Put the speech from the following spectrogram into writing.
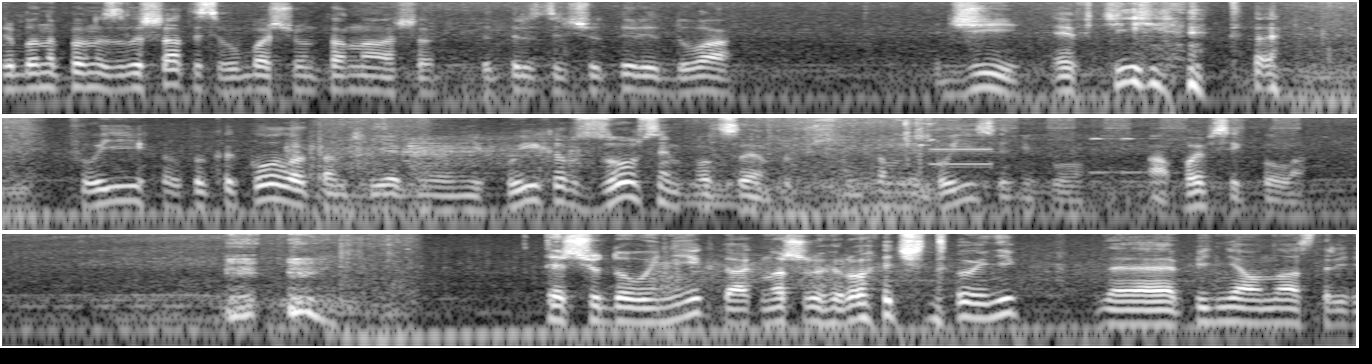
Треба, напевно, залишатися, бо бачу, та наша Т-34-2 GFT. так, Поїхав, Кока-Кола там чи як не у них. Поїхав зовсім по центру. Він там не боїться нікого. А, Пепсі Кола. Теж чудовий нік, так, нашого героя чудовий е, підняв настрій,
